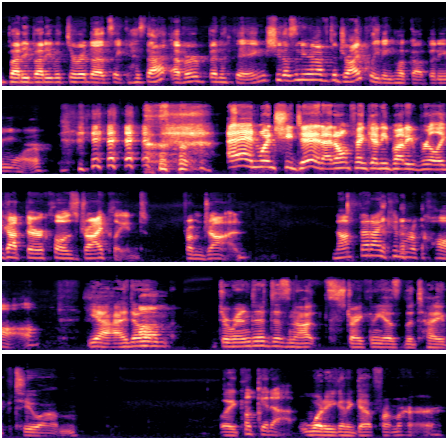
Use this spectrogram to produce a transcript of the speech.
buddy buddy with Dorinda. It's like, has that ever been a thing? She doesn't even have the dry cleaning hookup anymore. and when she did, I don't think anybody really got their clothes dry cleaned from John. Not that I can recall. Yeah, I don't. Um, Dorinda does not strike me as the type to um, like Hook it up. What are you gonna get from her?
